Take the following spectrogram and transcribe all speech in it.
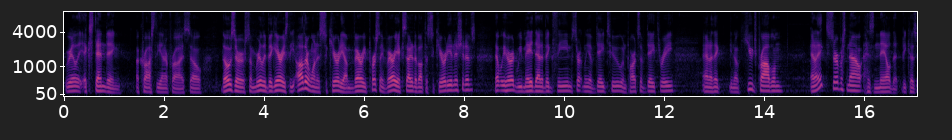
really extending across the enterprise. So those are some really big areas. The other one is security. I'm very personally very excited about the security initiatives that we heard. We made that a big theme, certainly of day two and parts of day three. And I think, you know, huge problem. And I think ServiceNow has nailed it because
